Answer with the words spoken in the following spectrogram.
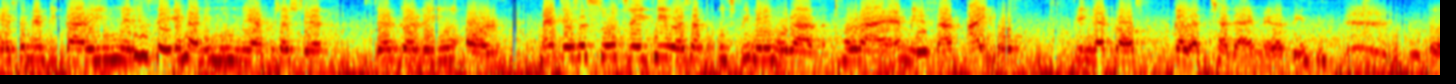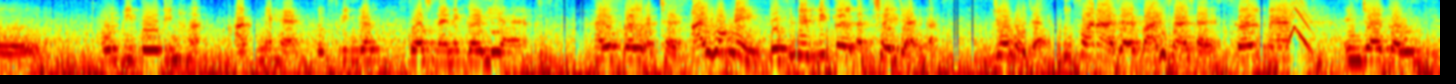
कैसे मैं बिता रही हूँ मेरे सेकेंड हनीमून में आपके साथ शेयर शेयर कर रही हूँ और मैं जैसा सोच रही थी, वैसा तो कुछ भी नहीं हो रहा हो रहा है मेरे साथ। आई होप फिंगर क्रॉस कल अच्छा जाए मेरा दिन। तो वो भी दो दिन हाथ में है तो फिंगर क्रॉस मैंने कर लिया है। आई होप कल अच्छा है। आई होप नहीं डेफिनेटली कल अच्छा ही जाएगा। जो हो जाए, तूफ़ान आ जाए, बारिश आ जाए, कल मैं इंजॉय करूँगी।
